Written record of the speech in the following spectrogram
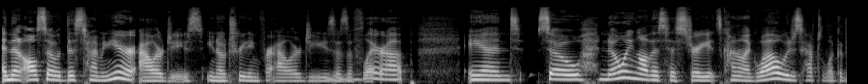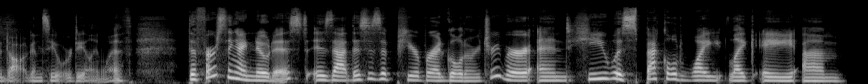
and then also this time of year, allergies, you know, treating for allergies as a flare up. And so knowing all this history, it's kind of like, well, we just have to look at the dog and see what we're dealing with. The first thing I noticed is that this is a purebred golden retriever and he was speckled white like a um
